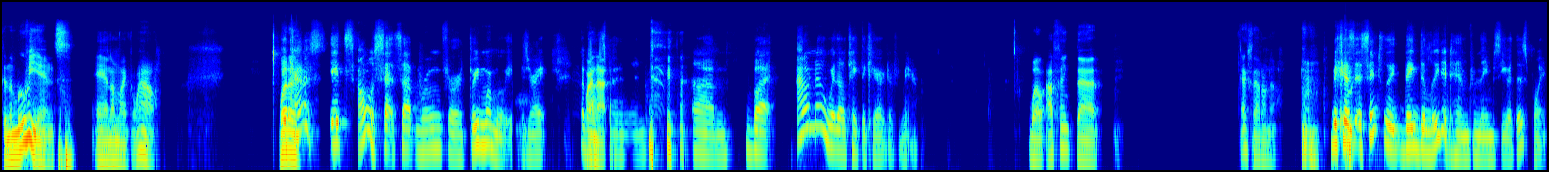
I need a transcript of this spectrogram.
Then the movie ends, and I'm like, wow. What it a kind of it's almost sets up room for three more movies, right? Why not? Spider-Man. um, but I don't know where they'll take the character from here. well, I think that Actually, I don't know. because essentially they've deleted him from the MCU at this point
